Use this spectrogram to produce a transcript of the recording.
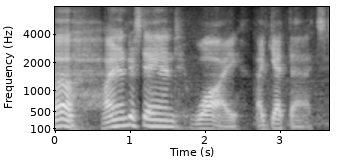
oh, I understand why. I get that.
